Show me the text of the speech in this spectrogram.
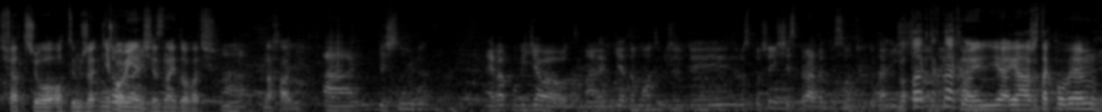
świadczyło o tym, że nie Wczoraj. powinien się znajdować Aha. na hali. A jeszcze no, Ewa powiedziała o tym, ale wiadomo o tym, że wy rozpoczęliście sprawę, to są podaliście. No tak, tak, tak. No i ja, ja, że tak powiem,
